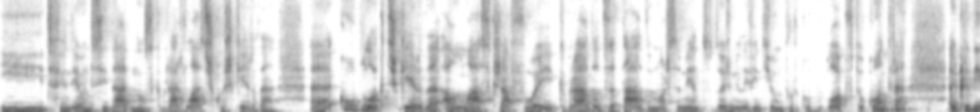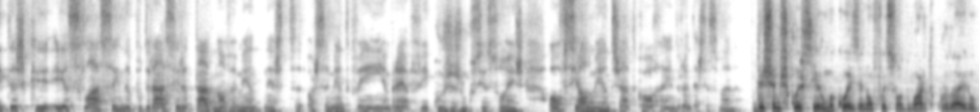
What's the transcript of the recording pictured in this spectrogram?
e defendeu a necessidade de não se quebrar laços com a esquerda. Uh, com o Bloco de Esquerda, há um laço que já foi quebrado ou desatado no orçamento de 2021 porque o Bloco votou contra. Acreditas que esse laço ainda poderá ser atado novamente neste orçamento que vem em breve e cujas negociações oficialmente já decorrem durante esta semana? Deixa-me esclarecer uma coisa: não foi só Duarte Cordeiro,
